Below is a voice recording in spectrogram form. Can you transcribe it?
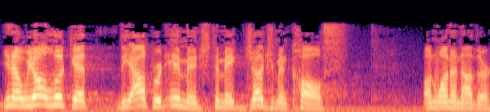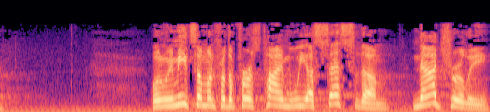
You know, we all look at the outward image to make judgment calls on one another. When we meet someone for the first time, we assess them naturally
